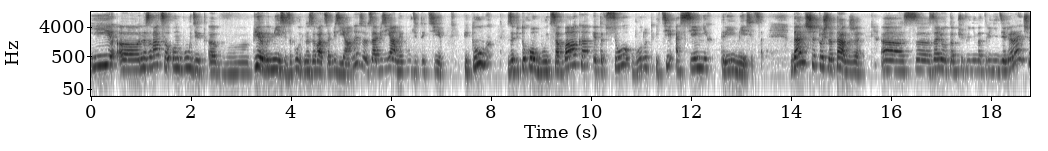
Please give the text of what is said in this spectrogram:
и э, называться он будет э, первый месяц будет называться обезьяны за, за обезьяной будет идти петух за петухом будет собака. Это все будут идти осенних три месяца. Дальше точно так же э, с залетом чуть ли не на три недели раньше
